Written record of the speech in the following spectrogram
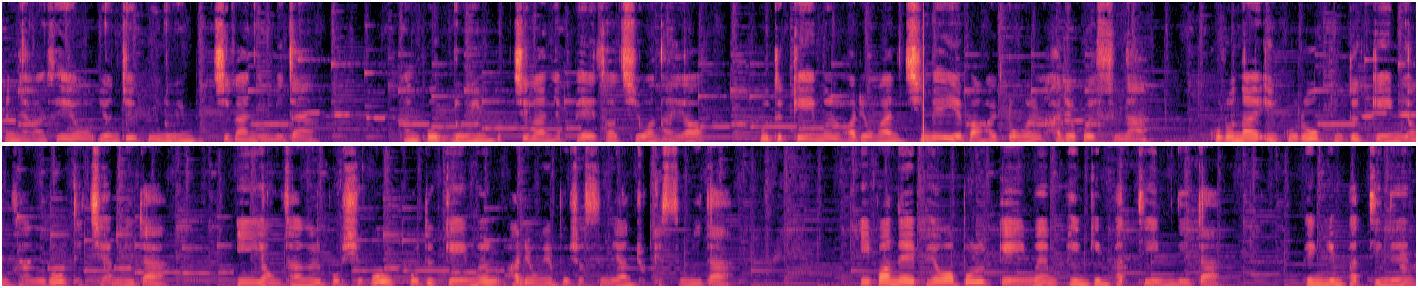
안녕하세요. 연제구 노인복지관입니다. 한국노인복지관협회에서 지원하여 보드게임을 활용한 치매 예방 활동을 하려고 했으나 코로나19로 보드게임 영상으로 대체합니다. 이 영상을 보시고 보드게임을 활용해 보셨으면 좋겠습니다. 이번에 배워볼 게임은 펭귄 파티입니다. 펭귄 파티는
